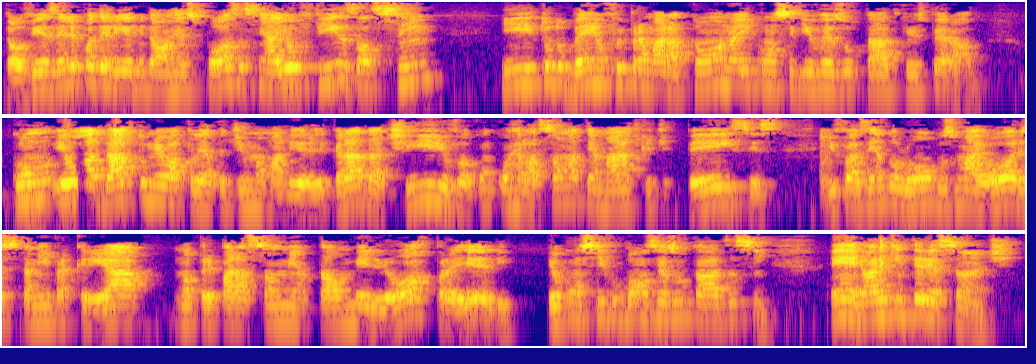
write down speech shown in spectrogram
Talvez ele poderia me dar uma resposta assim, aí ah, eu fiz assim e tudo bem, eu fui para a maratona e consegui o resultado que eu esperava como eu adapto o meu atleta de uma maneira gradativa, com correlação matemática de paces e fazendo longos maiores também para criar uma preparação mental melhor para ele, eu consigo bons resultados assim. N, olha que interessante.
